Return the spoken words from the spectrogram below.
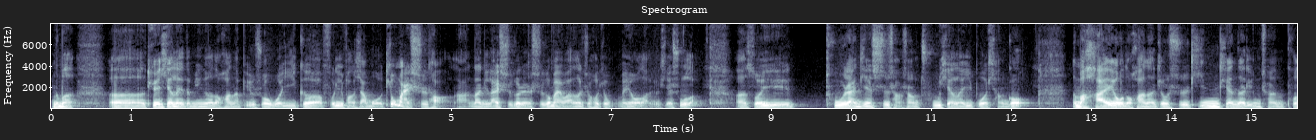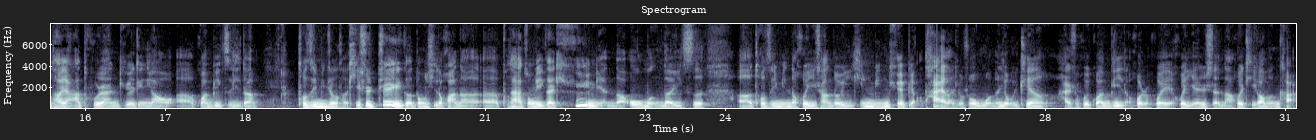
那么，呃，捐献类的名额的话呢，比如说我一个福利房项目我就卖十套啊，那你来十个人，十个卖完了之后就没有了，就结束了。呃，所以突然间市场上出现了一波抢购。那么还有的话呢，就是今天的凌晨，葡萄牙突然决定要呃关闭自己的投资移民政策。其实这个东西的话呢，呃，葡萄牙总理在去年的欧盟的一次呃投资移民的会议上都已经明确表态了，就是说我们有一天还是会关闭的，或者会会延审呐，会提高门槛。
